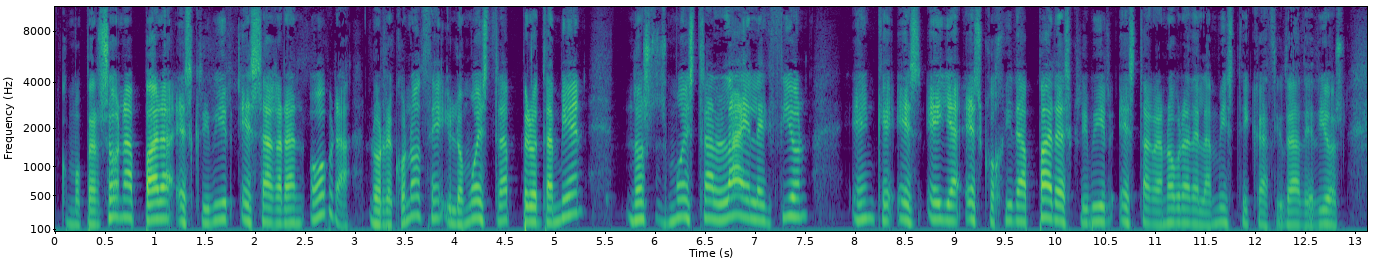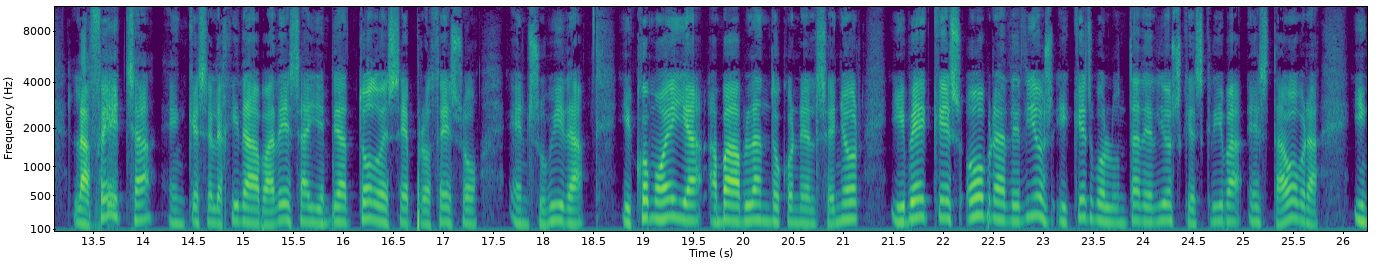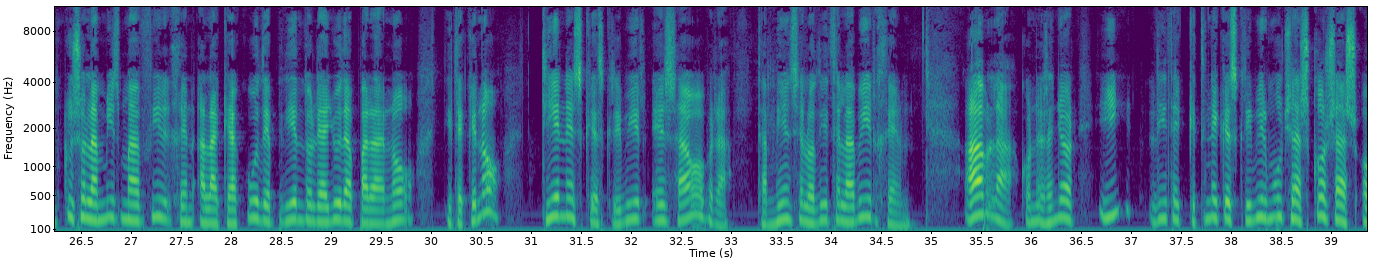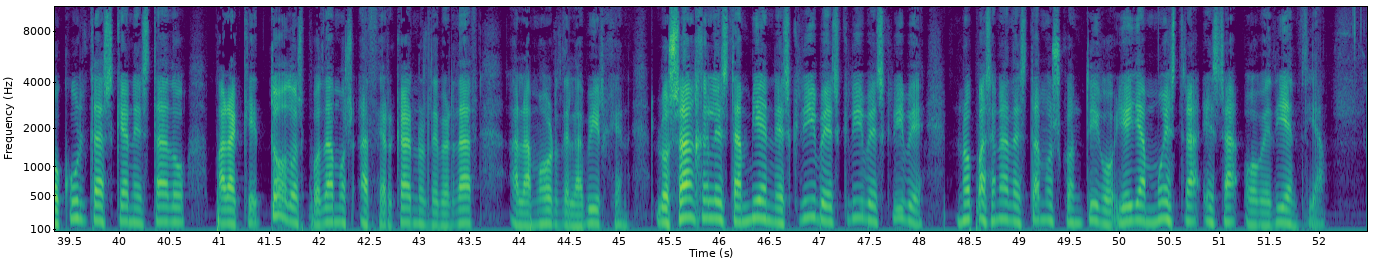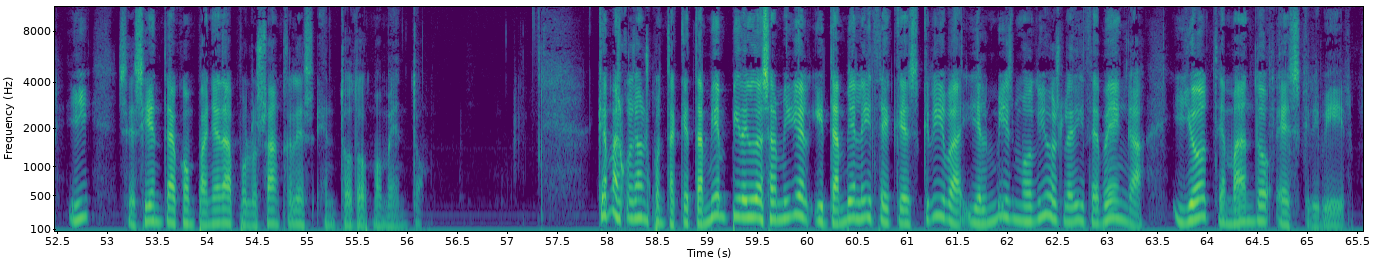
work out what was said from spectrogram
como persona para escribir esa gran obra, lo reconoce y lo muestra, pero también nos muestra la elección en que es ella escogida para escribir esta gran obra de la mística ciudad de Dios, la fecha en que es elegida abadesa y empieza todo ese proceso en su vida, y cómo ella va hablando con el Señor y ve que es obra de Dios y que es voluntad de Dios que escriba esta obra. Incluso la misma Virgen a la que acude pidiéndole ayuda para no, dice que no, tienes que escribir esa obra. También se lo dice la Virgen habla con el Señor y dice que tiene que escribir muchas cosas ocultas que han estado para que todos podamos acercarnos de verdad al amor de la Virgen. Los ángeles también escribe, escribe, escribe. No pasa nada, estamos contigo. Y ella muestra esa obediencia y se siente acompañada por los ángeles en todo momento. ¿Qué más cosas nos cuenta? Que también pide ayuda a San Miguel y también le dice que escriba y el mismo Dios le dice venga y yo te mando escribir.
